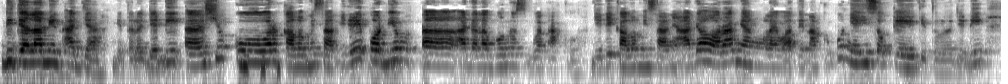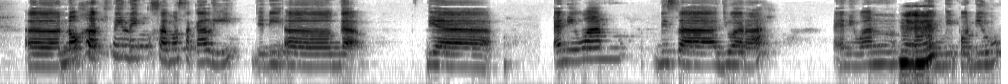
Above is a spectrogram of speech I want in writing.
dijalanin aja gitu loh. Jadi uh, syukur kalau misalnya jadi podium uh, adalah bonus buat aku. Jadi kalau misalnya ada orang yang lewatin aku pun ya is okay gitu loh. Jadi uh, no hurt feeling sama sekali. Jadi nggak uh, ya anyone bisa juara, anyone mm -hmm. can be podium.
